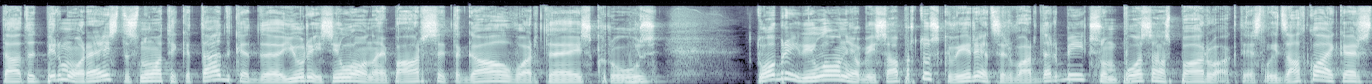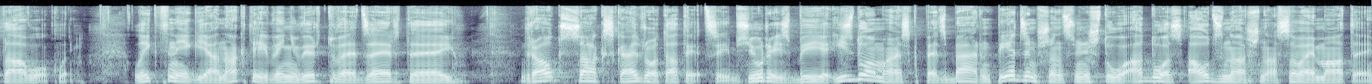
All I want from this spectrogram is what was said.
Tātad pirmo reizi tas notika tad, kad uh, Jurijs Ilonai pārsita galvu ar tējas krūzi. Tobrīd Ilona jau bija sapratusi, ka vīrietis ir vardarbīgs un posās pārvākties, līdz atklāja, ka ir stāvoklī. Liktenīgajā naktī viņa virtuvē dzēra tēju. Draugs sāka skaidrot attiecības. Jurijs bija izdomājis, ka pēc bērna piedzimšanas viņš to atdos audzināšanā savai mātei.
